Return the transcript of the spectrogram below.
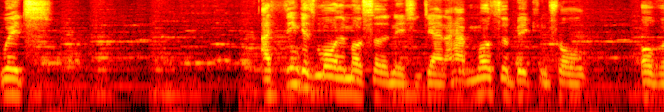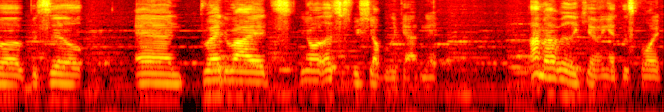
which I think is more than most other nations. Yeah, and I have most of the big control over Brazil and bread riots. You know, let's just reshuffle the cabinet. I'm not really caring at this point.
